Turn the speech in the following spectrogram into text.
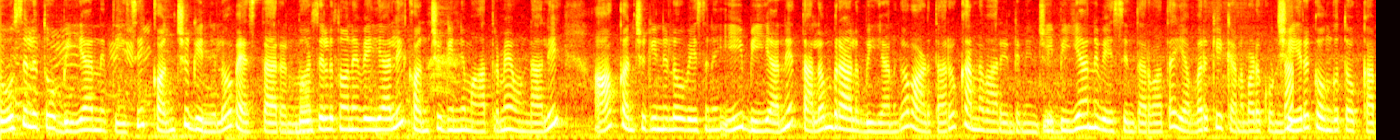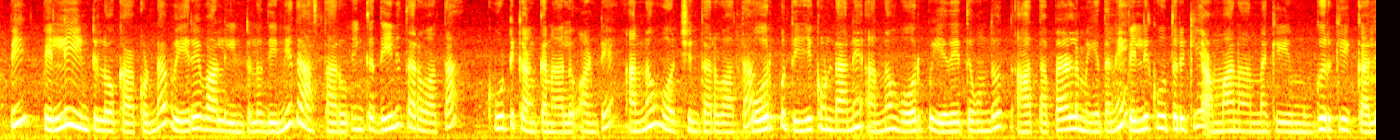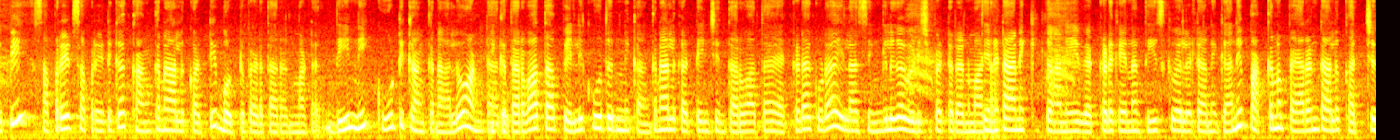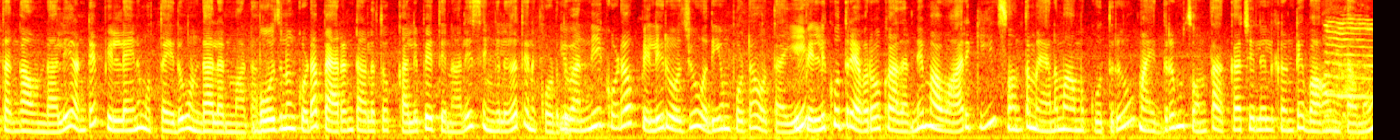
దోశలతో బియ్యాన్ని తీసి కంచు గిన్నెలో వేస్తారన్నమాట. దోశలతోనే వేయాలి కంచు గిన్నె మాత్రమే ఉండాలి. ఆ కంచు గిన్నెలో వేసిన ఈ బియ్యాన్ని తలంబ్రాలు బియ్యాలుగా వాడతారు కన్నవారింటి నుంచి. ఈ బియ్యాన్ని వేసిన తర్వాత ఎవరికి కనబడకుండా చీర కొంగుతో కప్పి పెళ్ళి ఇంటిలో కాకుండా వేరే వాళ్ళ ఇంటిలో దీన్ని దాస్తారు. ఇంకా దీని తర్వాత కూటి కంకణాలు అంటే అన్నం వచ్చిన తర్వాత ఓర్పు తీయకుండానే అన్నం ఓర్పు ఏదైతే ఉందో ఆ తపేళ్ళ మీదనే పెళ్ళి కూతురికి అమ్మా నాన్నకి ముగ్గురికి కలిపి సపరేట్ సపరేట్గా కంకణాలు కట్టి బొట్టు పెడతారనమాట దీన్ని కూటి కంకణాలు అంటారు. ఇక తర్వాత పెళ్ళి కూతురిని కంకణాలు కట్టించిన తర్వాత ఎక్కడా కూడా ఇలా సింగిల్గా విడిచిపెట్టారనమాట తినటానికి కానీ ఎక్కడికైనా తీసుకువెళ్ళటానికి కానీ పక్కన పేరెంటాలు ఖచ్చితంగా ఉండాలి. అంటే పెళ్ళైన ముత్తైదు ఉండాలన్నమాట. భోజనం కూడా పేరెంటాలతో కలిపే తినాలి సింగిల్గా తినకూడదు. ఇవన్నీ కూడా పెళ్ళి రోజు ఉదయం పూట అవుతాయి. పెళ్ళి కూతురు ఎవరో కాదండి మా వారికి సొంత మేనమామ కూతురు మా ఇద్దరం సొంత అక్క చెల్లెల కంటే బాగుంటాము.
